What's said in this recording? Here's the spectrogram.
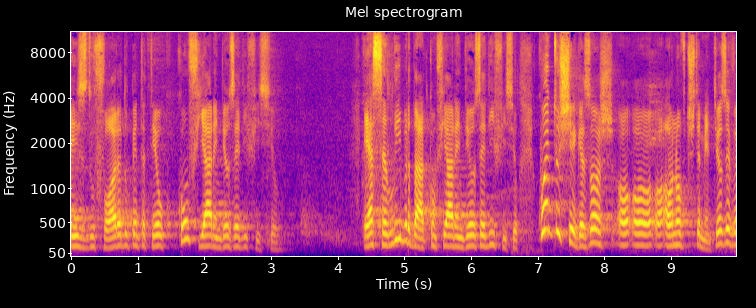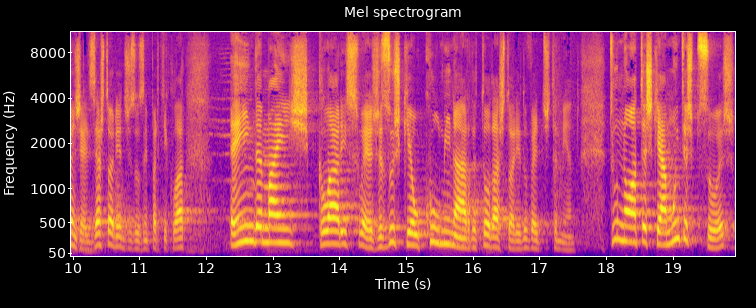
êxodo fora do Pentateuco, confiar em Deus é difícil. Essa liberdade de confiar em Deus é difícil. Quando chegas aos, ao, ao, ao, Novo Testamento e aos Evangelhos, a história de Jesus em particular, ainda mais claro isso é. Jesus, que é o culminar de toda a história do Velho Testamento, Tu notas que há muitas pessoas,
